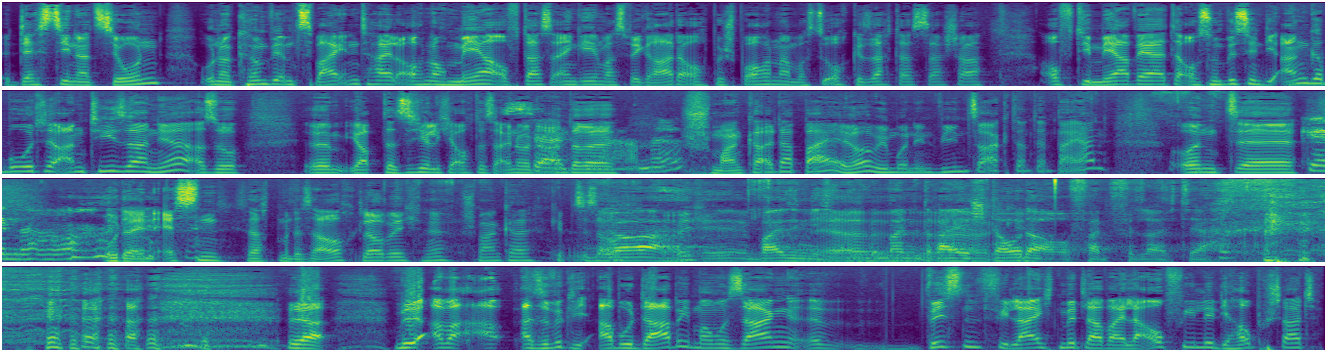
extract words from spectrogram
Destinationen. Und dann können wir im zweiten Teil auch noch mehr auf das eingehen, was wir gerade auch besprochen haben, was du auch gesagt hast, Sascha, auf die Mehrwerte, auch so ein bisschen die Angebote anteasern. Ja? Also ähm, ihr habt da sicherlich auch das eine oder andere gerne. Schmankerl dabei, ja, wie man in Wien sagt, in Bayern. Und, äh, genau. Oder in Essen sagt man das auch, glaube ich. Ne? Schmankerl gibt es ja, auch? Ja, äh, weiß ich nicht. Äh, wenn man drei äh, okay. Stauder auf hat vielleicht, ja. ja, aber also wirklich, Abu Dhabi, man muss sagen, äh, wissen vielleicht mittlerweile auch viele, die Hauptstadt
